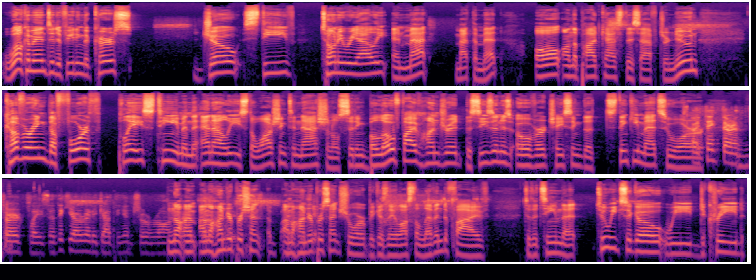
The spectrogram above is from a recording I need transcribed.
Welcome into Defeating the Curse. Joe, Steve, Tony Reale, and Matt, Matt the Met, all on the podcast this afternoon, covering the fourth place team in the NL East, the Washington Nationals, sitting below 500. The season is over, chasing the stinky Mets, who are. I think they're in third place. I think you already got the intro wrong. No, They're I'm I'm 100 percent I'm 100 percent sure because they lost 11 to five to the team that two weeks ago we decreed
